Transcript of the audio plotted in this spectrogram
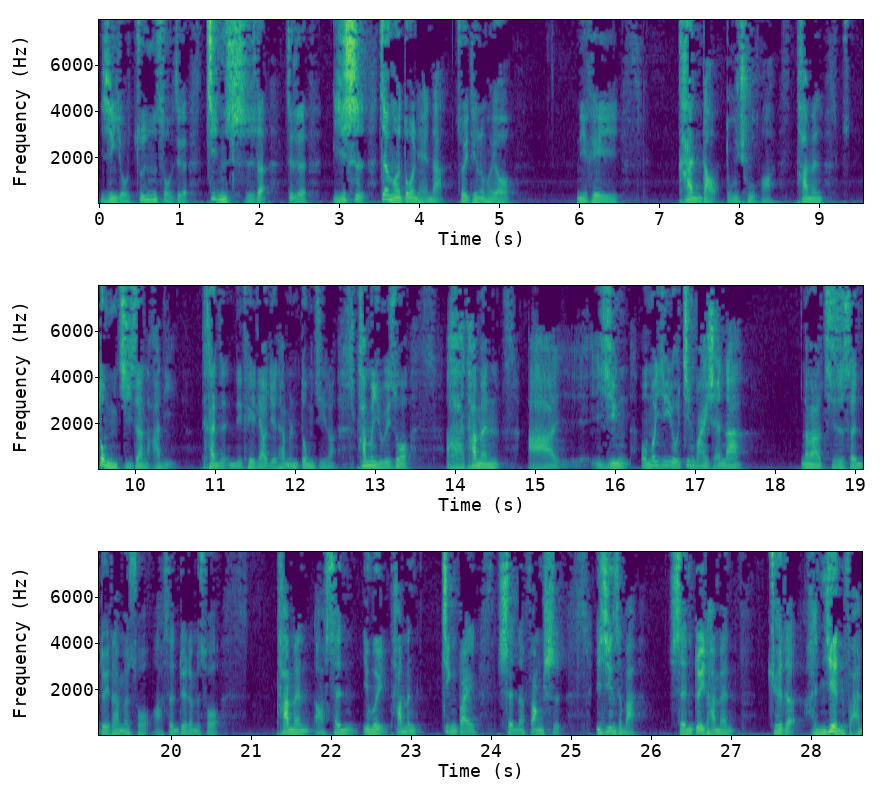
已经有遵守这个进食的这个仪式这么多年了。所以听众朋友，你可以看到读出啊，他们动机在哪里？看着你可以了解他们的动机了。他们以为说啊，他们啊已经我们已经有敬拜神了。那么其实神对他们说啊，神对他们说，他们啊神因为他们敬拜神的方式已经什么？神对他们觉得很厌烦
